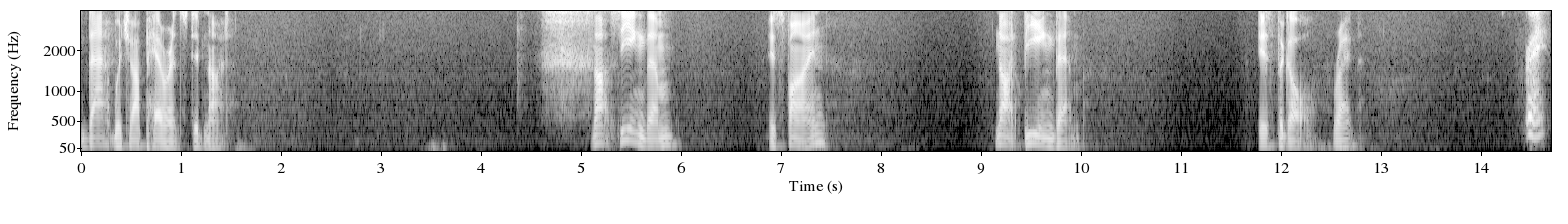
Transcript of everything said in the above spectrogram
that which our parents did not. Not seeing them is fine. Not being them is the goal, right? Right.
